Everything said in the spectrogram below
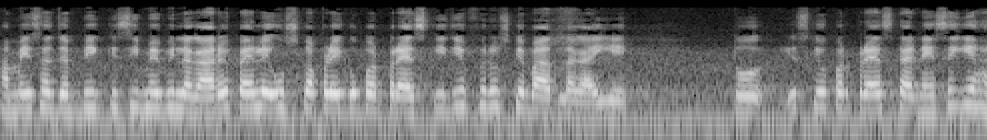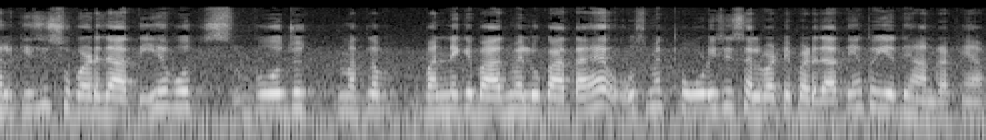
हमेशा जब भी किसी में भी लगा रहे हो, पहले उस कपड़े के ऊपर प्रेस कीजिए, फिर उसके बाद लगाइए। तो इसके ऊपर प्रेस करने से ये हल्की सी सुकड़ जाती है, वो वो जो मतलब बनने के बाद में लुक आता है, उसमें थोड़ी सी सलवटें पड़ जाती हैं तो ये ध्यान रखें आप।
